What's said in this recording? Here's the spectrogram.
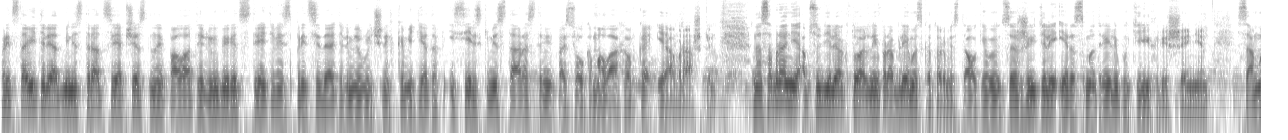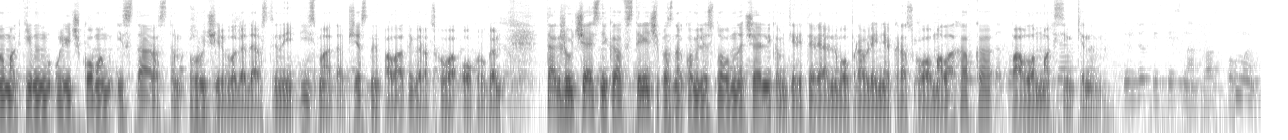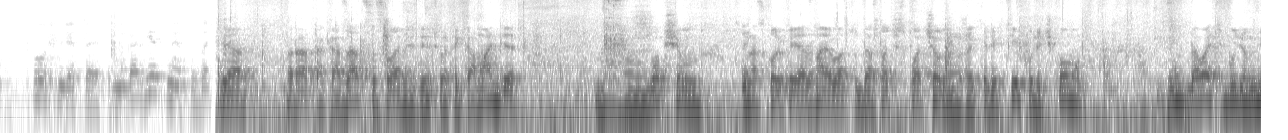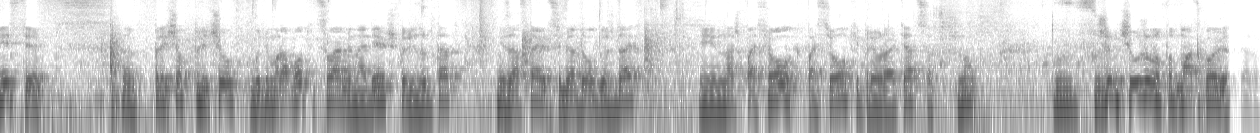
Представители администрации общественной палаты Люберец встретились с председателями уличных комитетов и сельскими старостами поселка Малаховка и Аврашки. На собрании обсудили актуальные проблемы, с которыми сталкиваются жители и рассмотрели пути их решения. Самым активным уличкомам и старостам вручили благодарственные письма от общественной палаты городского округа. Также участников встречи познакомили с новым начальником территориального управления Краскова Малаховка Павлом Максимкиным. Профиль это, это многодетный, это защита. Я рад оказаться с вами здесь, в этой команде. В общем, насколько я знаю, у вас тут достаточно сплоченный уже коллектив, уличкомов. Ну, давайте будем вместе, э, плечо к плечу, будем работать с вами. Надеюсь, что результат не заставит себя долго ждать. И наш поселок, поселки превратятся ну, в жемчужину Подмосковья, скажем.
